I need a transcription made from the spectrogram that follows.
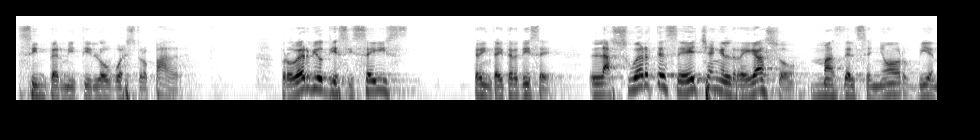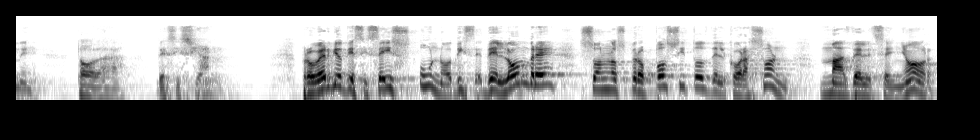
sin permitirlo vuestro Padre. Proverbios 16, 33 dice, la suerte se echa en el regazo, mas del Señor viene toda decisión. Proverbios 16.1 dice, del hombre son los propósitos del corazón, mas del Señor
